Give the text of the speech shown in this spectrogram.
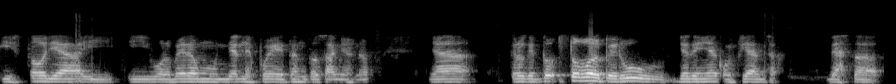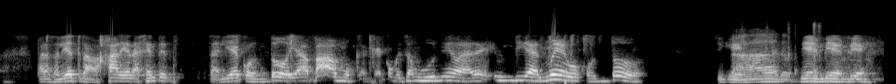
historia y, y volver a un mundial después de tantos años, ¿no? Ya creo que to- todo el Perú ya tenía confianza. De hasta para salir a trabajar, ya la gente salía con todo, ya vamos, que acá comenzamos un día, un día nuevo con todo. Así que Claro. Bien, bien, bien.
